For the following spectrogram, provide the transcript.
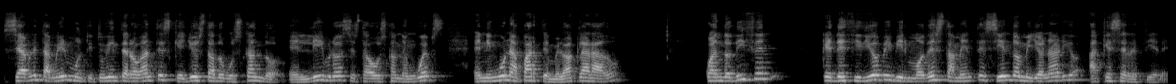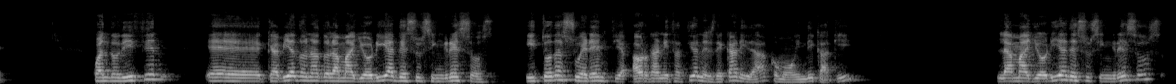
se abren también multitud de interrogantes que yo he estado buscando en libros, he estado buscando en webs, en ninguna parte me lo ha aclarado. Cuando dicen que decidió vivir modestamente siendo millonario, ¿a qué se refiere? Cuando dicen eh, que había donado la mayoría de sus ingresos y toda su herencia a organizaciones de caridad, como indica aquí, la mayoría de sus ingresos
